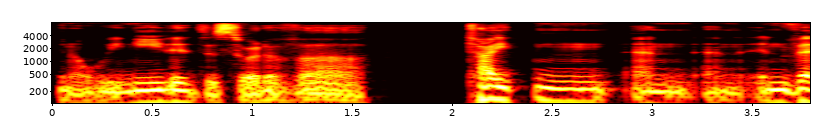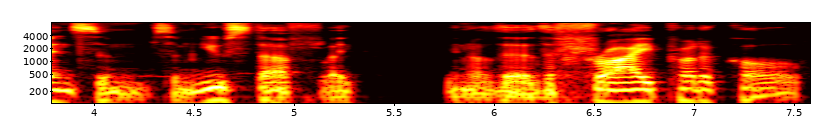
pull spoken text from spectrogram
you know we needed to sort of uh, tighten and and invent some some new stuff like you know the the FRI protocol,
